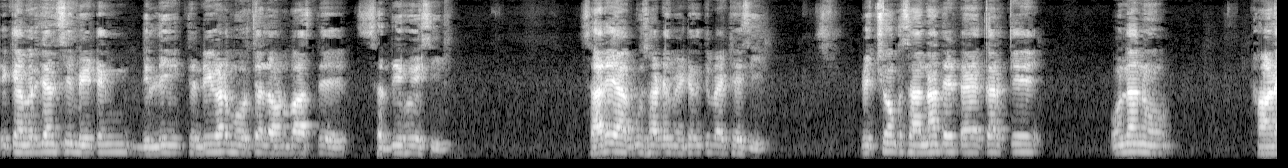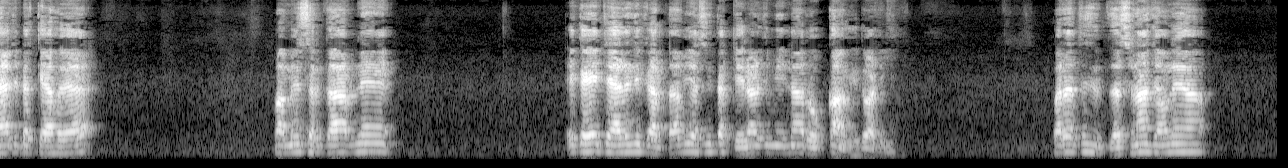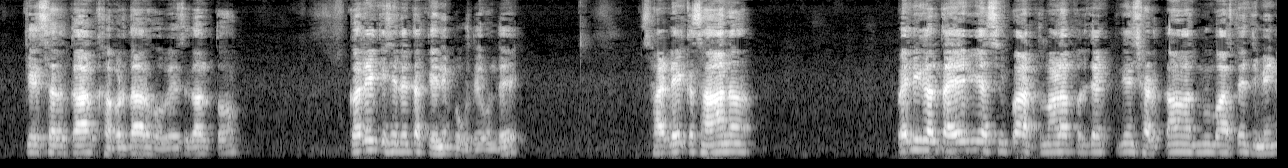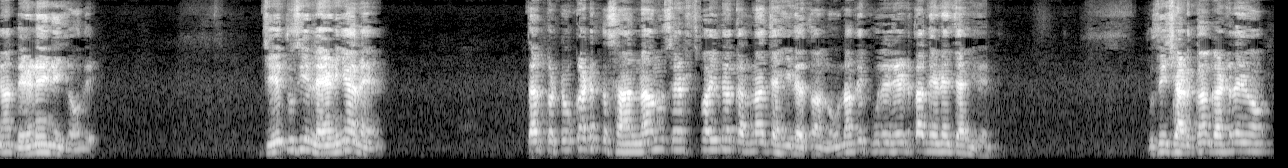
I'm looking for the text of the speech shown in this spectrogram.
ਇੱਕ ਐਮਰਜੈਂਸੀ ਮੀਟਿੰਗ ਦਿੱਲੀ ਚੰਡੀਗੜ੍ਹ ਮੋਰਚਾ ਲਾਉਣ ਵਾਸਤੇ ਸੱਦੀ ਹੋਈ ਸੀ, ਸਾਰੇ ਆਗੂ ਸਾਡੇ ਮੀਟਿੰਗ 'ਚ ਬੈਠੇ ਸੀ। ਪਿੱਛੋਂ ਕਿਸਾਨਾਂ ਤੇ ਅਟੈਕ ਕਰਕੇ ਉਹਨਾਂ ਨੂੰ ਥਾਣਿਆਂ 'ਚ ਡੱਕਿਆ ਹੋਇਆ। ਭਾਵੇਂ ਸਰਕਾਰ ਨੇ ਇੱਕ ਇਹ ਚੈਲੰਜ ਕਰਤਾ ਵੀ ਅਸੀਂ ਧੱਕੇ ਨਾਲ ਜ਼ਮੀਨਾਂ ਰੋਕਾਂਗੇ ਤੁਹਾਡੀਆਂ। ਪਰ ਅਸੀਂ ਦੱਸਣਾ ਚਾਹੁੰਦੇ ਆ ਕਿ ਸਰਕਾਰ ਖਬਰਦਾਰ ਹੋਵੇ ਇਸ ਗੱਲ ਤੋਂ। ਕਦੇ ਕਿਸੇ ਦੇ ਧੱਕੇ ਨਹੀਂ ਪੁੱਗਦੇ ਹੁੰਦੇ। ਸਾਡੇ ਕਿਸਾਨ, ਪਹਿਲੀ ਗੱਲ ਤਾਂ ਇਹ ਵੀ ਅਸੀਂ ਭਾਰਤਮਾਲਾ ਪ੍ਰੋਜੈਕਟ ਦੀਆਂ ਸੜਕਾਂ ਨੂੰ ਵਾਸਤੇ ਜ਼ਮੀਨਾਂ ਦੇਣੇ ਹੀ ਨਹੀਂ ਚਾਹੁੰਦੇ। ਜੇ ਤੁਸੀਂ ਲੈਣੀਆਂ ਨੇ ਤਾਂ ਘੱਟੋ ਘੱਟ ਕਿਸਾਨਾਂ ਨੂੰ ਸੈਟੀਸਫਾਈ ਤਾਂ ਕਰਨਾ ਚਾਹੀਦਾ ਤੁਹਾਨੂੰ, ਉਹਨਾਂ ਦੇ ਪੂਰੇ ਰੇਟ ਤਾਂ ਦੇਣੇ ਚਾਹੀਦੇ ਨੇ। ਤੁਸੀਂ ਸੜਕਾਂ ਕੱਢ ਰਹੇ ਹੋ,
